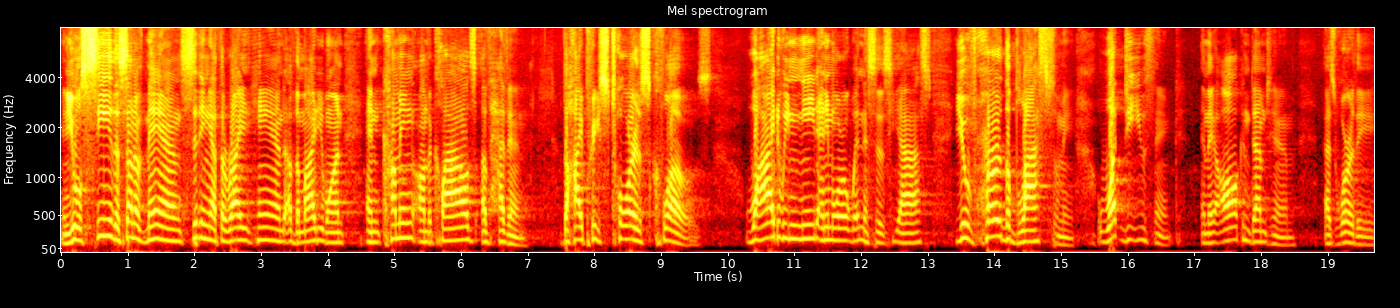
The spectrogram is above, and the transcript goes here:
And you will see the Son of Man sitting at the right hand of the Mighty One and coming on the clouds of heaven. The high priest tore his clothes. Why do we need any more witnesses? He asked. You've heard the blasphemy. What do you think? And they all condemned him as worthy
